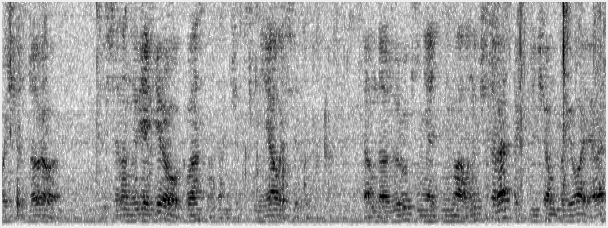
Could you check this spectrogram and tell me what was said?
вообще здорово. То есть она ну, реагировала классно, там что-то смеялась, там даже руки не отнимала. Ну что-то раз так плечом повела, я раз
